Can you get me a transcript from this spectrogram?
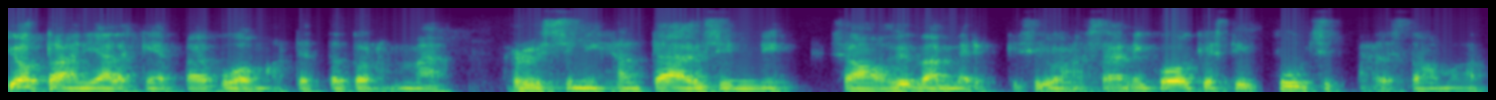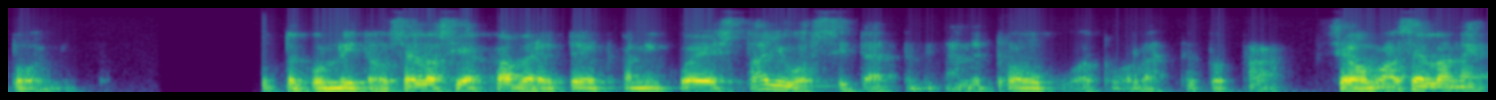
jotain jälkeenpäin huomaat, että ton mä ryssin ihan täysin, niin se on hyvä merkki. Silloinhan sä niin oikeasti funtsit sitä omaa toimintaa. Mutta kun niitä on sellaisia kavereita, jotka niin kuin edes tajua sitä, että mitä ne touhua tuolla, että tota, se on vaan sellainen,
